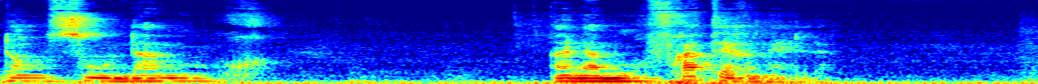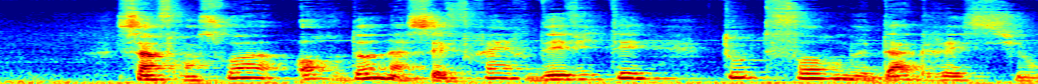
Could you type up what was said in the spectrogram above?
dans son amour, un amour fraternel. Saint François ordonne à ses frères d'éviter toute forme d'agression,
